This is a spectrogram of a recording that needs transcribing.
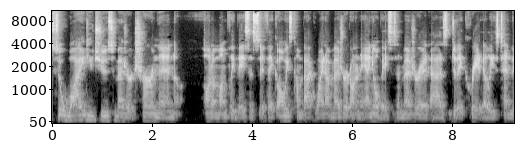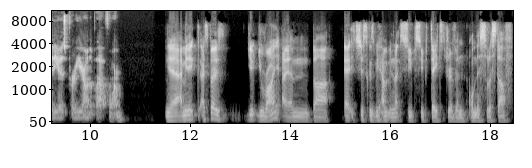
So why do you choose to measure churn then on a monthly basis? If they always come back, why not measure it on an annual basis and measure it as do they create at least 10 videos per year on the platform? Yeah, I mean, it, I suppose you, you're right, um, but it's just because we haven't been like super, super data driven on this sort of stuff.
